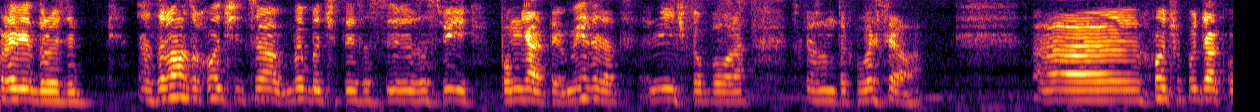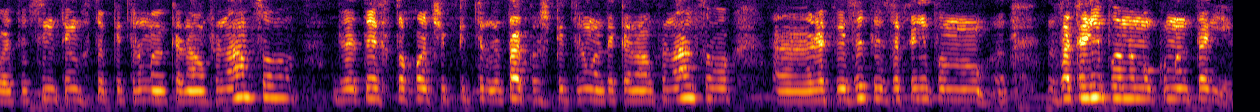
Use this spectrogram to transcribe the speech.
Привіт, друзі! Зразу хочеться вибачити за, свій- за свій пом'ятий вигляд. Нічка була, скажімо так, весела. Е, хочу подякувати всім тим, хто підтримує канал фінансово. Для тих, хто хоче підтр- також підтримати канал фінансово, е, реквізити в закріпленому, закріпленому коментарі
